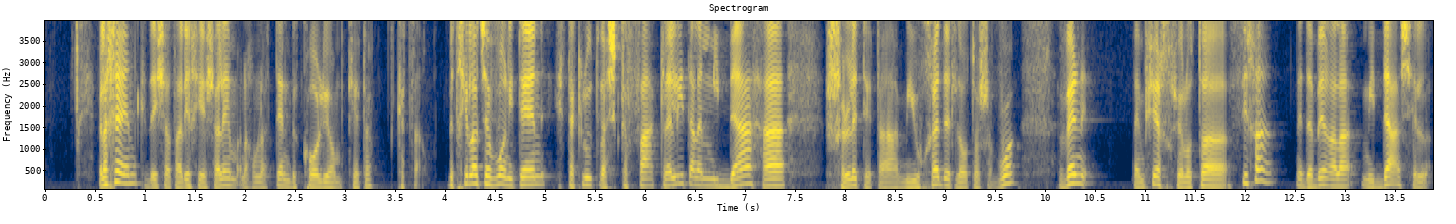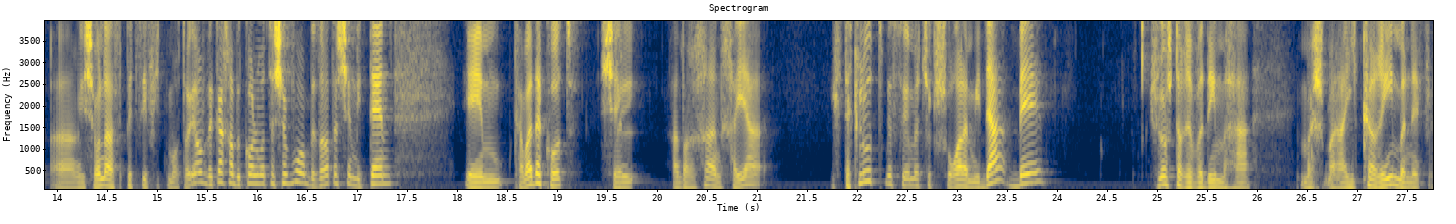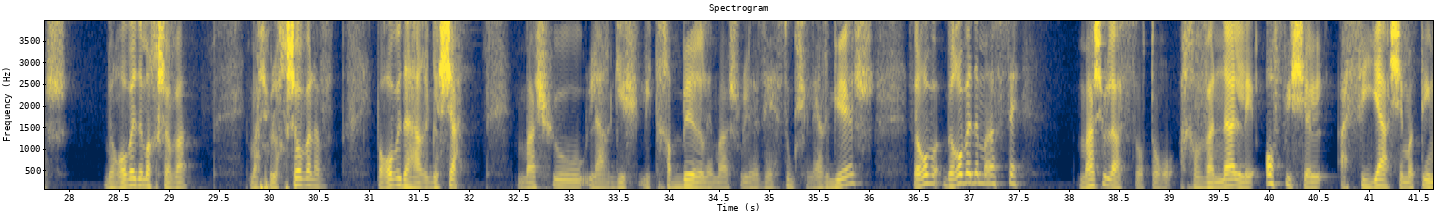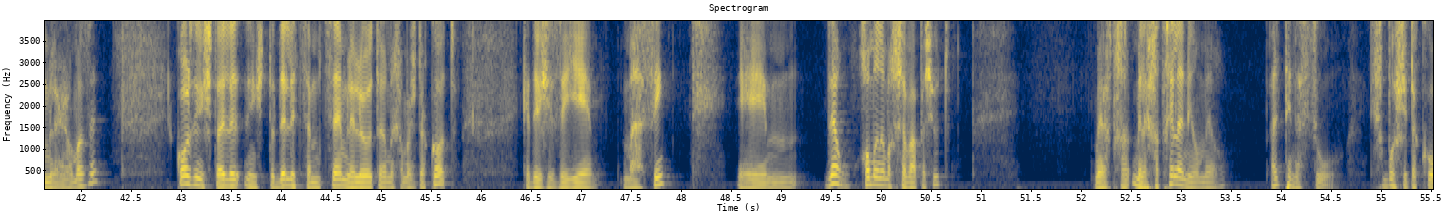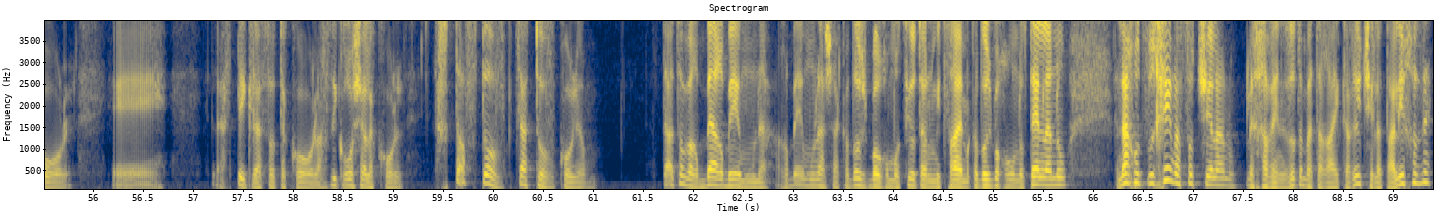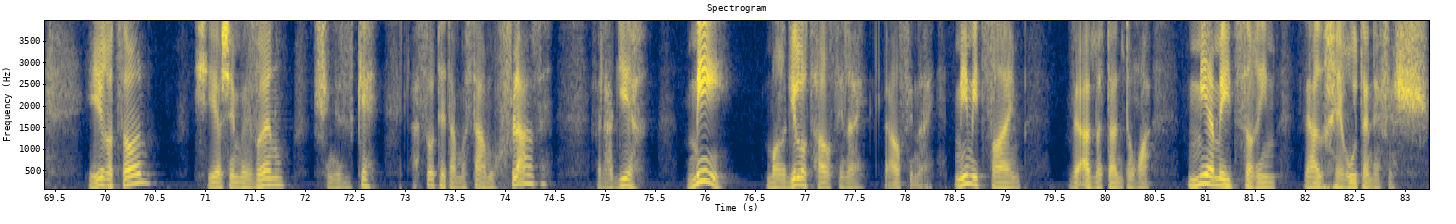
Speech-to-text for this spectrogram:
ולכן, כדי שהתהליך יהיה שלם, אנחנו ניתן בכל יום קטע קצר. בתחילת שבוע ניתן הסתכלות והשקפה כללית על המידה השולטת, המיוחדת לאותו שבוע, ובהמשך של אותה שיחה נדבר על המידה של הראשונה הספציפית מאותו יום, וככה בכל ימות השבוע, בעזרת השם ניתן um, כמה דקות של הדרכה, הנחיה, הסתכלות מסוימת שקשורה למידה בשלושת הרבדים המש... העיקריים בנפש. ברובד המחשבה, משהו לחשוב עליו, ברובד ההרגשה, משהו להרגיש, להתחבר למשהו, לאיזה סוג של הרגש, וברובד המעשה, משהו לעשות, או הכוונה לאופי של עשייה שמתאים ליום הזה. כל זה נשתדל, נשתדל לצמצם ללא יותר מחמש דקות, כדי שזה יהיה מעשי. אמ, זהו, חומר למחשבה פשוט. מלכתחילה אני אומר, אל תנסו לכבוש את הכל, אה, להספיק לעשות הכל, להחזיק ראש על הכל, לחטוף טוב, קצת טוב כל יום. קצת טוב, הרבה הרבה אמונה, הרבה אמונה שהקדוש ברוך הוא מוציא אותנו ממצרים, הקדוש ברוך הוא נותן לנו, אנחנו צריכים לעשות שלנו, לכוון. זאת המטרה העיקרית של התהליך הזה. יהי רצון שיהיה השם בעזרנו, שנזכה לעשות את המסע המופלא הזה ולהגיע ממרגלות הר סיני להר סיני, ממצרים ועד מתן תורה, מהמיצרים ועד חירות הנפש.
